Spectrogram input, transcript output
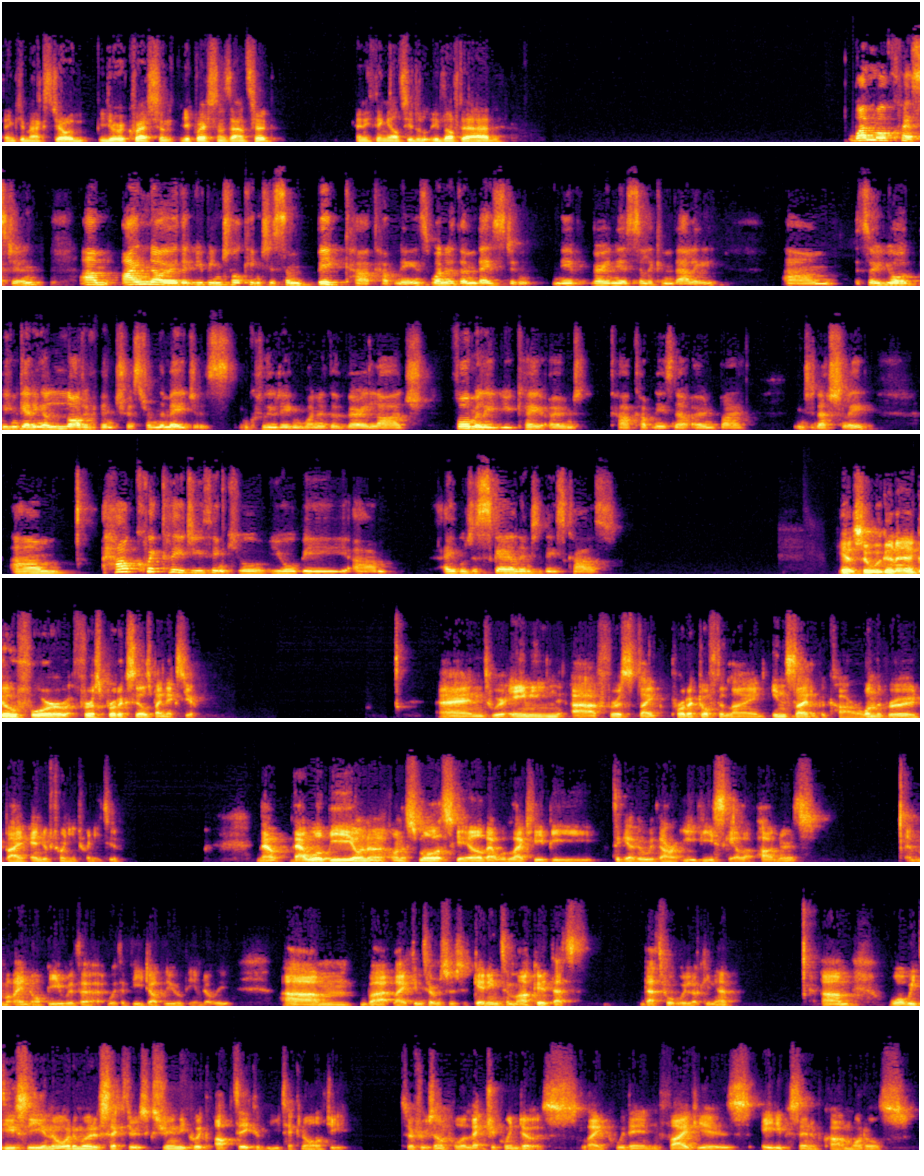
Thank you, Max. Joe, your question, your question is answered. Anything else you'd, you'd love to add? One more question. Um, I know that you've been talking to some big car companies, one of them based in near, very near Silicon Valley. Um, so you've been getting a lot of interest from the majors, including one of the very large, formerly UK owned car companies now owned by internationally. Um, how quickly do you think you'll you'll be um, able to scale into these cars? Yeah, so we're gonna go for first product sales by next year, and we're aiming uh, first like product off the line inside of a car on the road by end of 2022. Now that will be on a on a smaller scale. That will likely be together with our EV scale up partners, and might not be with a with a VW or BMW. Um, but like in terms of getting to market, that's that's what we're looking at. Um, what we do see in the automotive sector is extremely quick uptake of new technology. So, for example, electric windows, like within five years, 80% of car models,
